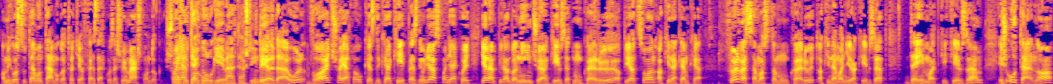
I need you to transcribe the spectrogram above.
ami hosszú távon támogathatja a felzárkózást. Vagy más mondok. Saját Mert, maguk, technológiai váltást indít? Például, vagy saját maguk kezdik el képezni. Ugye azt mondják, hogy jelen pillanatban nincs olyan képzett munkaerő a piacon, aki nekem kell fölveszem azt a munkaerőt, aki nem annyira képzett, de én majd kiképzem, és utána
